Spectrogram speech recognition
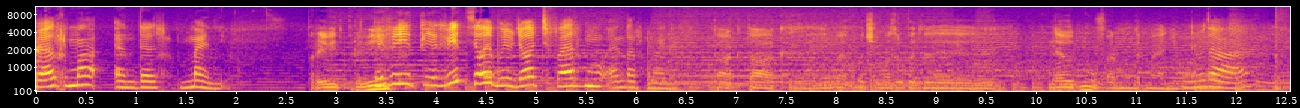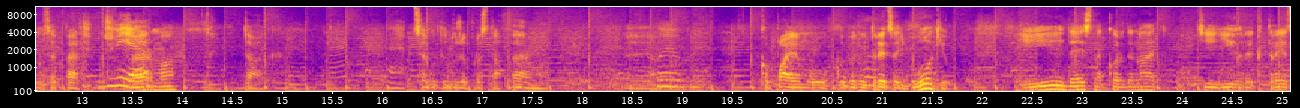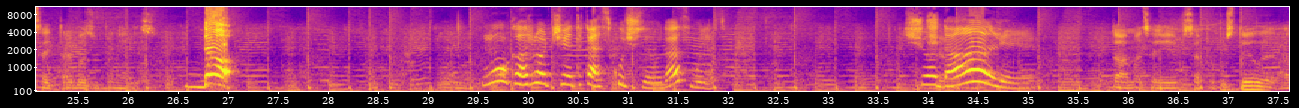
ферма ендерменів. Привіт, привіт. Привіт, привіт! Сьогодні будемо робити ферму ендерменів. Так, так. І ми хочемо зробити не одну ферму ендерменів. Ну а- да. Ну це перша наша Дві. ферма. Так. Це буде дуже проста ферма. Е, Копаємо в глибину 30 блоків. І десь на координаті Y30 треба зупинитись. Да! Ну, короче, такая скучная у нас будет. Що Що? далі? Так, ми це і все пропустили, а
